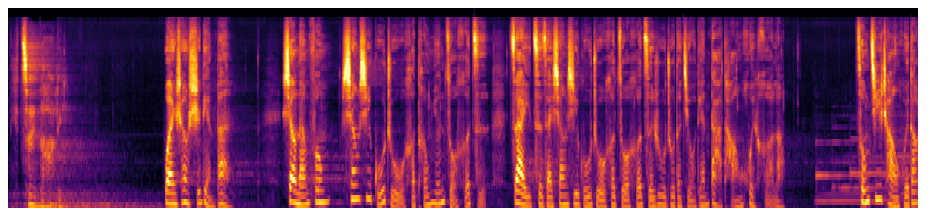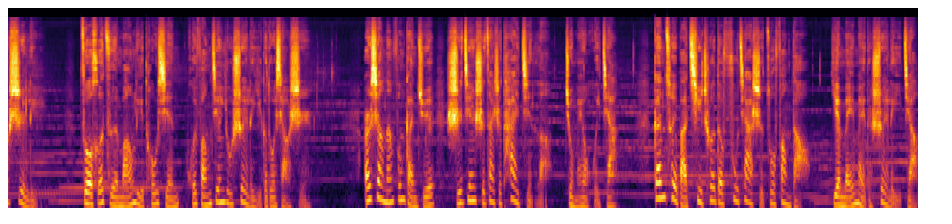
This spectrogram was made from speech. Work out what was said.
你在哪里？晚上十点半。向南风、湘西谷主和藤原佐和子再一次在湘西谷主和佐和子入住的酒店大堂会合了。从机场回到市里，佐和子忙里偷闲，回房间又睡了一个多小时。而向南风感觉时间实在是太紧了，就没有回家，干脆把汽车的副驾驶座放倒，也美美的睡了一觉。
